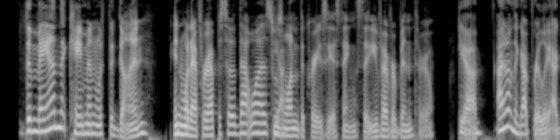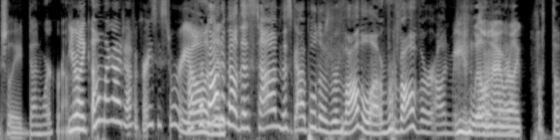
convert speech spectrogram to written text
the man that came in with the gun in whatever episode that was, was Yeah. one of the craziest things that you've ever been through. Yeah, I don't think I've really actually done work around. You're that. like, oh my god, I have a crazy story. I y'all," forgot then- about this time this guy pulled a revolver a revolver on me. Will and I were like, what the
